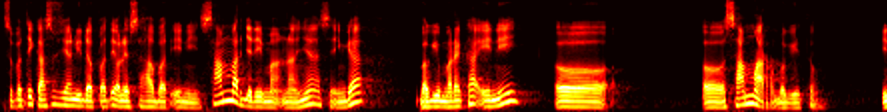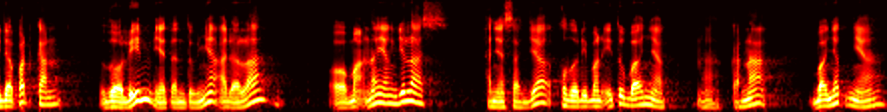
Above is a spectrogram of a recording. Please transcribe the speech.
Seperti kasus yang didapati oleh sahabat ini, samar jadi maknanya sehingga bagi mereka ini uh, uh, samar begitu. Didapatkan zolim ya tentunya adalah uh, makna yang jelas. Hanya saja kezoliman itu banyak. Nah, karena banyaknya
